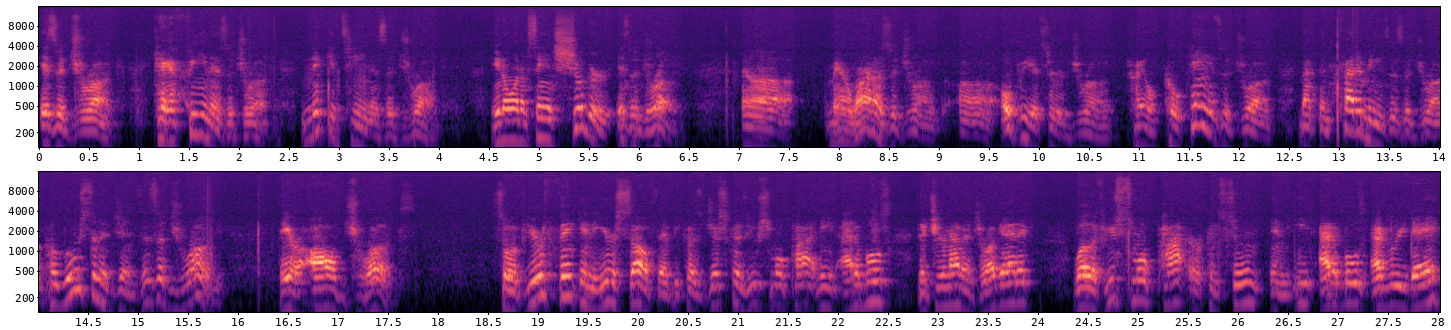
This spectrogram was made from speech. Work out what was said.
is a drug. Caffeine is a drug. Nicotine is a drug. You know what I'm saying? Sugar is a drug. Uh, marijuana is a drug. Uh, opiates are a drug. Cocaine is a drug. Methamphetamines is a drug. Hallucinogens is a drug. They are all drugs. So if you're thinking to yourself that because just because you smoke pot and eat edibles that you're not a drug addict, well, if you smoke pot or consume and eat edibles every day,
